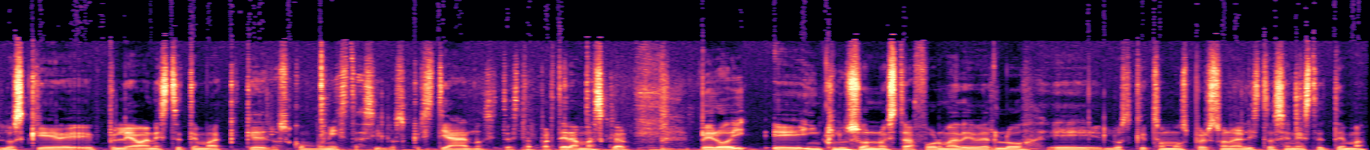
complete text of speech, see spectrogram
los que peleaban este tema que los comunistas y los cristianos y toda esta parte, era más claro. Pero hoy, eh, incluso nuestra forma de verlo, eh, los que somos personalistas en este tema,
